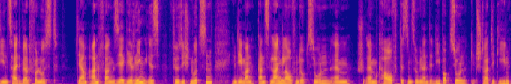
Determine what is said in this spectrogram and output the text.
den Zeitwertverlust, der am Anfang sehr gering ist, für sich nutzen, indem man ganz langlaufende Optionen ähm, ähm, kauft. Das sind sogenannte Leap-Optionen. Gibt Strategien,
